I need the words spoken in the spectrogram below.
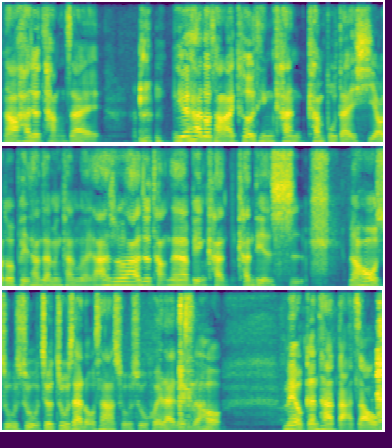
然后他就躺在，因为他都躺在客厅看看布袋戏，我都陪他在那边看布袋戏。然后他说他就躺在那边看看电视，然后我叔叔就住在楼上的叔叔回来的时候。没有跟他打招呼，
